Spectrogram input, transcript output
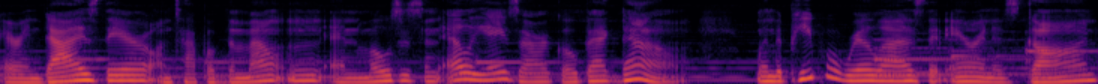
Aaron dies there on top of the mountain, and Moses and Eleazar go back down. When the people realize that Aaron is gone,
